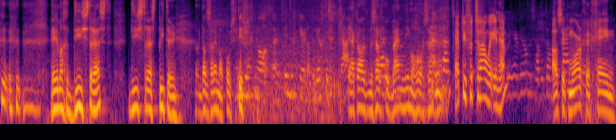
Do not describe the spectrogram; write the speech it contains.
Helemaal gedistressed. Distressed Pieter. dat is alleen maar positief. zegt nu al twintig keer dat de lucht is geklaard. Ja, ik kan het mezelf ook bijna niet meer horen zeggen. Hebt u vertrouwen in hem? Als ik morgen geen,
